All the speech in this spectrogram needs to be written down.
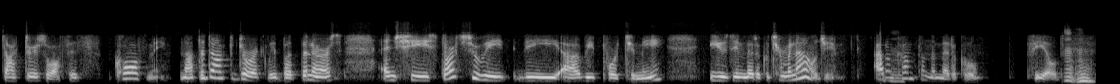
doctor's office calls me, not the doctor directly, but the nurse, and she starts to read the uh, report to me using medical terminology. I don't mm-hmm. come from the medical field. Mm-mm.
